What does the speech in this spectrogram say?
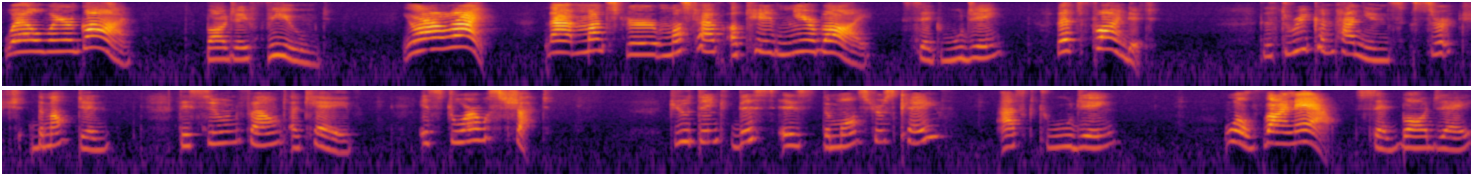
while we were gone. Bajie fumed. You're right. That monster must have a cave nearby, said Wu Jing. Let's find it. The three companions searched the mountain. They soon found a cave. Its door was shut. Do you think this is the monster's cave? asked Wu Jing. We'll find out, said Bao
